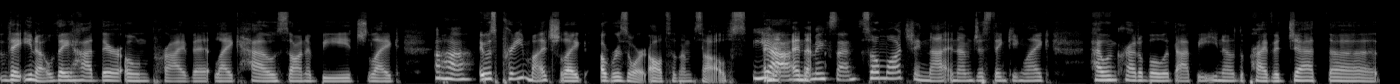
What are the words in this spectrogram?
they, you know, they had their own private like house on a beach. Like Uh-huh. it was pretty much like a resort all to themselves. And- Yeah, and that makes sense. so I'm watching that and I'm just thinking like how incredible would that be? You know, the private jet, the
